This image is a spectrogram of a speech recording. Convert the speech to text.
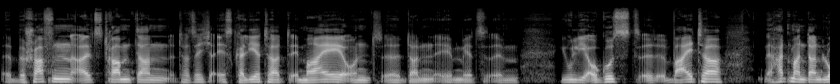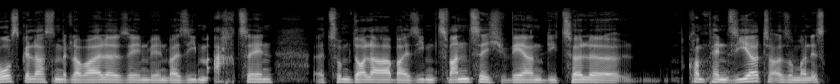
äh, beschaffen, als Trump dann tatsächlich eskaliert hat im Mai und äh, dann eben jetzt im Juli, August äh, weiter, hat man dann losgelassen. Mittlerweile sehen wir ihn bei 7,18 äh, zum Dollar, bei 7,20 wären die Zölle kompensiert, also man ist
